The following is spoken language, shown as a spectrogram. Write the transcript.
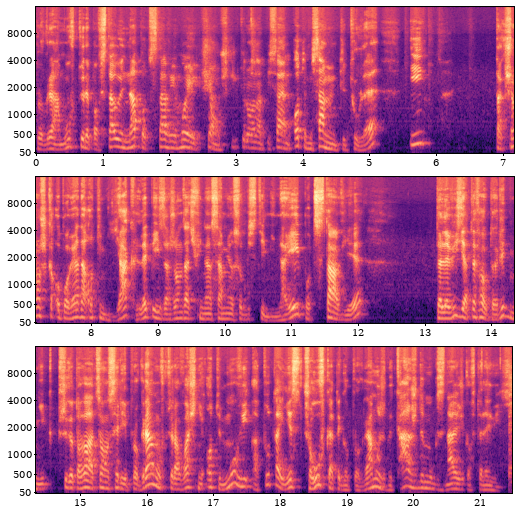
programów, które powstały na podstawie mojej książki, którą napisałem o tym samym tytule i ta książka opowiada o tym, jak lepiej zarządzać finansami osobistymi. Na jej podstawie telewizja TV to Rybnik przygotowała całą serię programów, która właśnie o tym mówi, a tutaj jest czołówka tego programu, żeby każdy mógł znaleźć go w telewizji.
